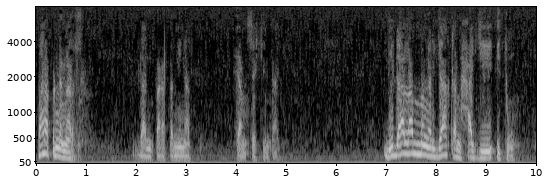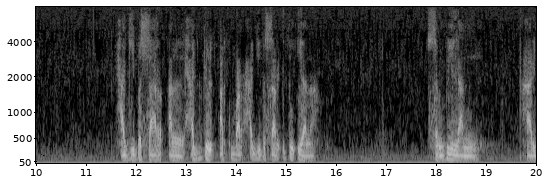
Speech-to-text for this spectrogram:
Para pendengar dan para peminat yang saya cintai. Di dalam mengerjakan haji itu, haji besar Al-Hajjul Akbar, haji besar itu ialah sembilan hari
